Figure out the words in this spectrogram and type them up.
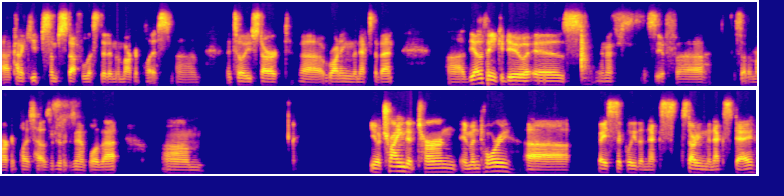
uh, kind of keep some stuff listed in the marketplace um, until you start uh, running the next event. Uh, the other thing you could do is, and let's see if uh, this other marketplace has a good example of that um, you know, trying to turn inventory uh, basically the next, starting the next day.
